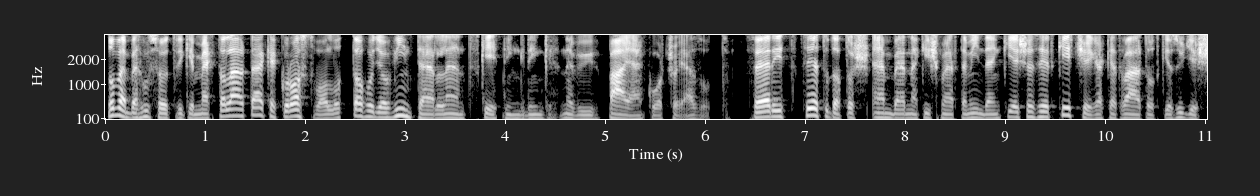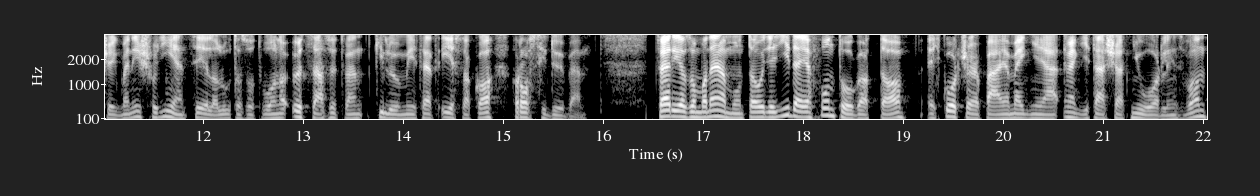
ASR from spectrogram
November 25-én megtalálták, ekkor azt vallotta, hogy a Winterland Skating Ring nevű pályán korcsolyázott. Ferit céltudatos embernek ismerte mindenki, és ezért kétségeket váltott ki az ügyészségben is, hogy ilyen célral utazott volna 550 kilométert éjszaka rossz időben. azonban elmondta, hogy egy ideje fontolgatta egy korcsolyapálya megnyitását New Orleansban,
